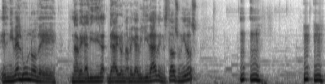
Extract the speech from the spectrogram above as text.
el nivel 1 de, navegabilidad, de aeronavegabilidad en Estados Unidos? Mm-mm. Mm-mm.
